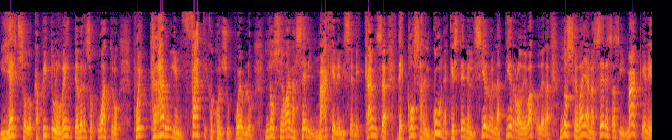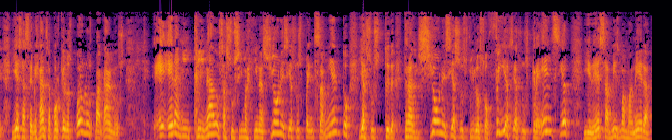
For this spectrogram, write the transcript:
Y Éxodo capítulo 20, verso 4, fue claro y enfático con su pueblo. No se van a hacer imágenes ni se me cansa de cosa alguna que esté en el cielo, en la tierra o debajo de la... No se vayan a hacer esas imágenes y esa semejanza, porque los pueblos paganos eran inclinados a sus imaginaciones y a sus pensamientos y a sus tradiciones y a sus filosofías y a sus creencias y de esa misma manera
